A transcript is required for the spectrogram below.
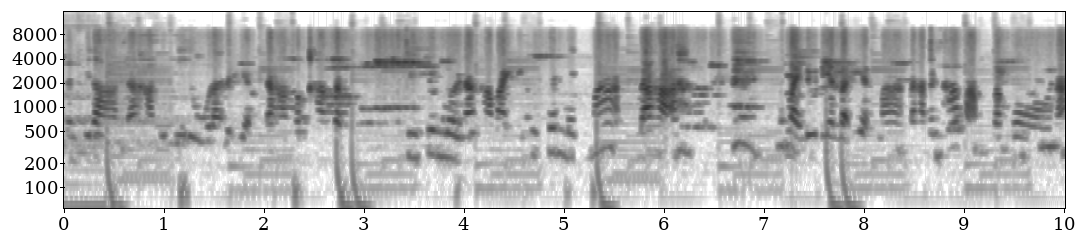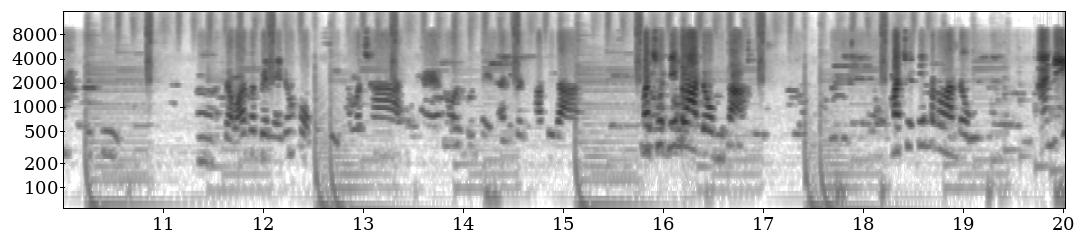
เป็นพิดานนะคะที่พี่ดูรายละเอียดนะคะค่อนข้างแบบจริงๆเลยนะคะใหม่นี่คือเส้นเล็กมากนะคะใหม่ดูเรียนละเอียดมากนะคะ เป็นผ้าปักตะโกนะพี่ๆอืมแต่ว่าจะเป็นในเรื่องของสีธรรมชาติแท้ร้อยเปอร์เซ็นต์อันนี้เป็นผ้าพิดานมาชุดนี้ปลาดมจ้ะมาชุดนี้ปลาดมอันนี้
